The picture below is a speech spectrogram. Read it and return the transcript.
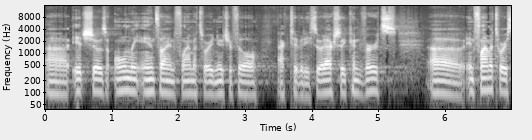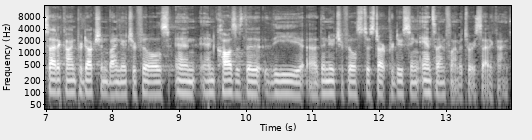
uh, it shows only anti-inflammatory neutrophil activity. So it actually converts uh, inflammatory cytokine production by neutrophils and, and causes the, the, uh, the neutrophils to start producing anti-inflammatory cytokines.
